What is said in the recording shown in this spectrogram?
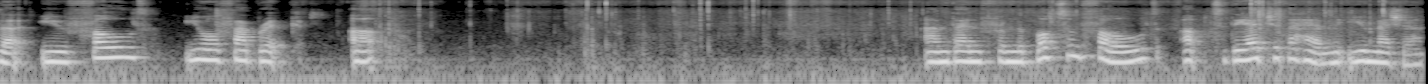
that you fold your fabric up and then from the bottom fold up to the edge of the hem you measure.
